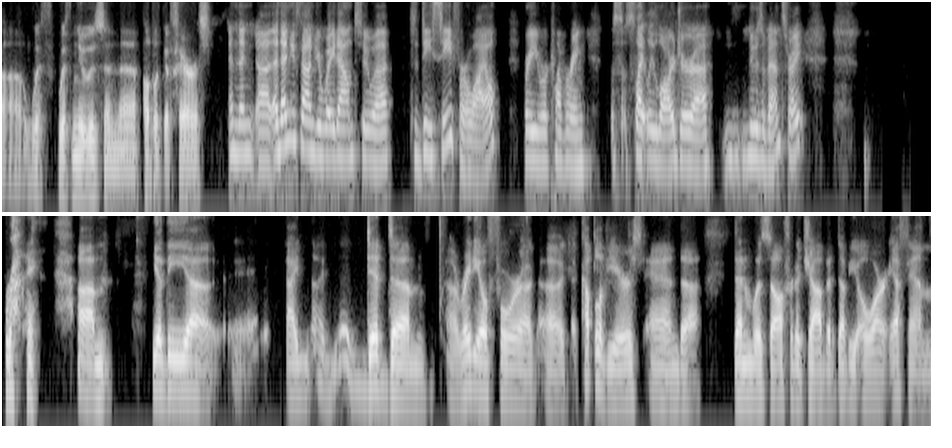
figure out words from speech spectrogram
uh, with with news and uh, public affairs. And then uh, and then you found your way down to uh, to DC for a while, where you were covering slightly larger uh, news events, right? Right. Um, yeah. The uh, I, I did um, radio for a, a, couple of years and then was offered a job at WOR FM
